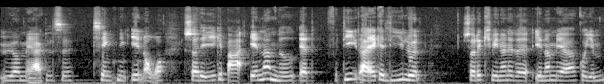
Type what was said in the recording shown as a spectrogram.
øremærkelse, tænkning indover, så det ikke bare ender med, at fordi der ikke er lige løn, så er det kvinderne, der ender med at gå hjemme.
